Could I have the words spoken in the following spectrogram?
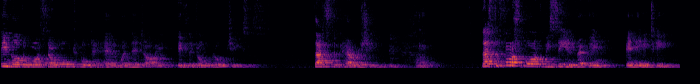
In other words, they're going to go to hell when they die if they don't know Jesus. That's the perishing. That's the first word we see in, in, in 18.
